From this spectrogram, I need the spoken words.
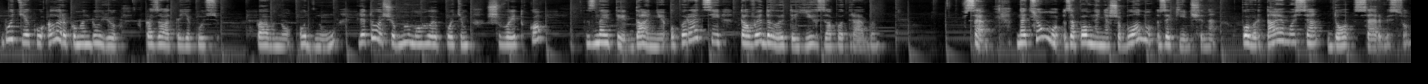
будь-яку, але рекомендую вказати якусь певну одну, для того, щоб ми могли потім швидко знайти дані операції та видалити їх за потреби. Все. На цьому заповнення шаблону закінчене. Повертаємося до сервісу.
